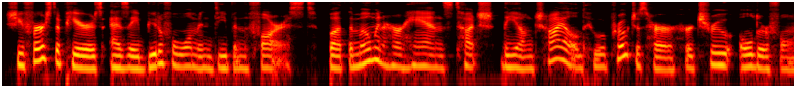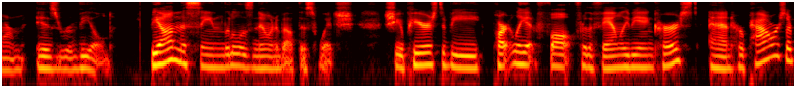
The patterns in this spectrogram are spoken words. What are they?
She first appears as a beautiful woman deep in the forest, but the moment her hands touch the young child who approaches her, her true older form is revealed. Beyond this scene, little is known about this witch. She appears to be partly at fault for the family being cursed, and her powers are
